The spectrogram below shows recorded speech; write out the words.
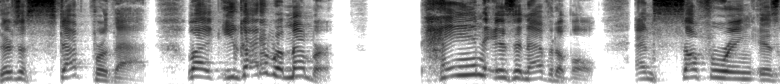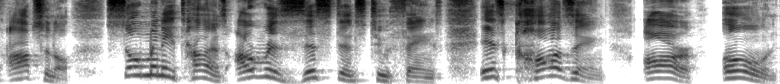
there's a step for that. Like, you gotta remember, Pain is inevitable and suffering is optional. So many times our resistance to things is causing our own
